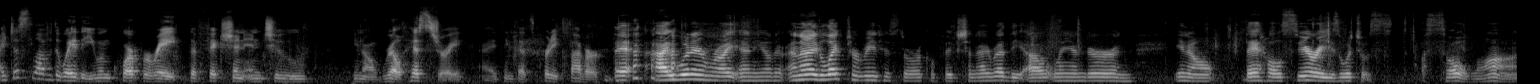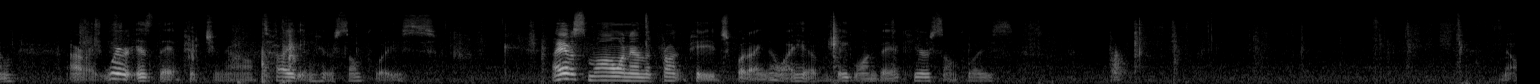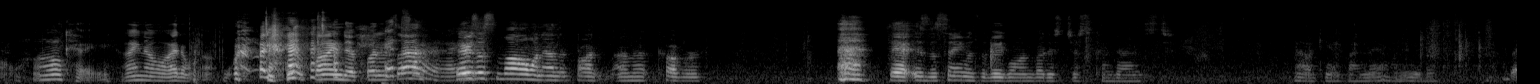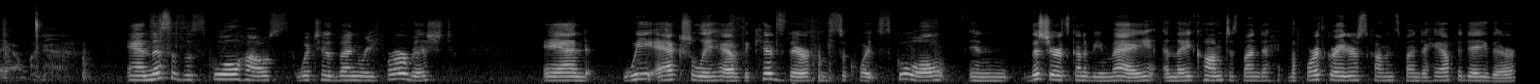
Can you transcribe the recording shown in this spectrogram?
I just love the way that you incorporate the fiction into, you know, real history. I think that's pretty clever. that, I wouldn't write any other, and I like to read historical fiction. I read The Outlander and, you know, that whole series, which was so long. All right, where is that picture now? It's hiding here someplace. I have a small one on the front page, but I know I have a big one back here someplace. Okay, I know, I don't know. I can't find it, but it's It's on, all right. there's a small one on the front, on the cover. That is the same as the big one, but it's just condensed. No, I can't find that one either. That one. And this is the schoolhouse, which has been refurbished. And we actually have the kids there from Sauquoit School in, this year it's gonna be May, and they come to spend, a the fourth graders come and spend a half a day there.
